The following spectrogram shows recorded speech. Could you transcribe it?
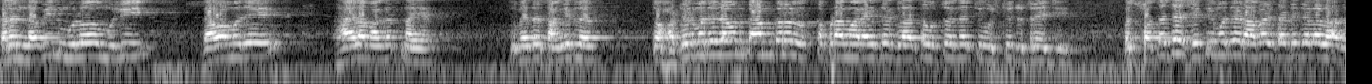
कारण नवीन मुलं मुली गावामध्ये राहायला मागत नाही तुम्ही आता सांगितलं तर हॉटेलमध्ये जाऊन काम करल कपडा मारायचं ग्लास उचलण्याची उष्टी दुसऱ्याची. पण स्वतःच्या शेतीमध्ये राबायसाठी त्याला लाज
